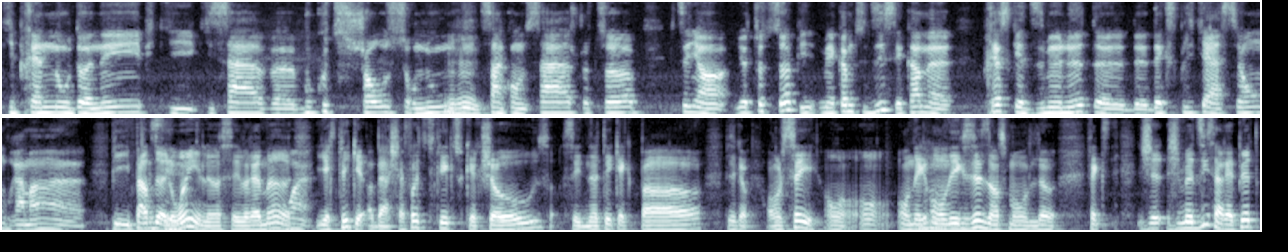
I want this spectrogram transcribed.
qui prennent nos données puis qui, savent beaucoup de choses sur nous mm-hmm. sans qu'on le sache, tout ça. Il y a, tout ça, mais comme tu dis, c'est comme presque 10 minutes euh, d'explication vraiment. Euh, Puis il part de loin, là. C'est vraiment. Il explique que ah, ben, à chaque fois que tu cliques sur quelque chose, c'est noté quelque part. Comme, on le sait, on, on, mm-hmm. on, existe dans ce monde-là. Fait que je, je, me dis que ça aurait pu être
